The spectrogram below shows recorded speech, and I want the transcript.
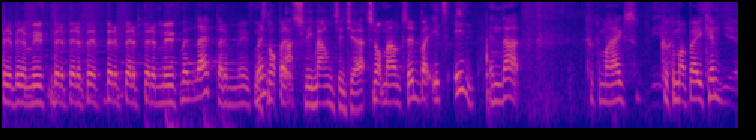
Bit of bit of move, bit of bit of bit of bit of bit of, bit of movement there. Bit of movement. It's not but actually mounted yet. it's not mounted, but it's in. And that, cooking my eggs, cooking my bacon. Yeah.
